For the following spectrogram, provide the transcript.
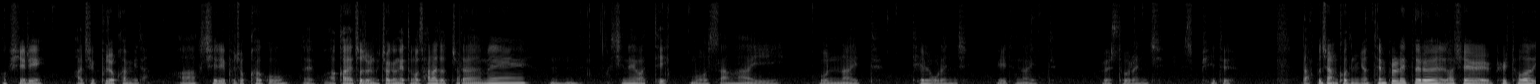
확실히 아직 부족합니다. 확실히 부족하고 네, 아까 적용, 적용했던 거 사라졌죠. 그다음에 음, 시네마틱, 뭐 쌍하이, 문라이트, 틸 오렌지, 미드나이트, 웨스트 오렌지, 스피드 나쁘지 않거든요. 템플릿들은 사실 필터가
